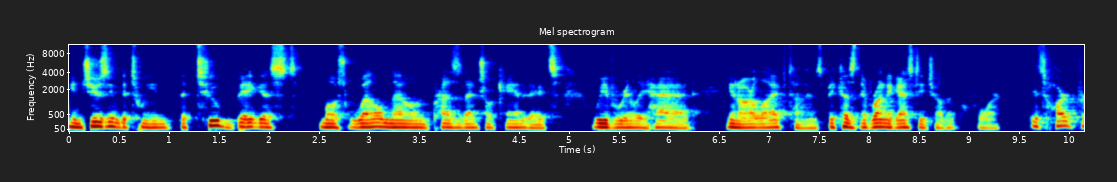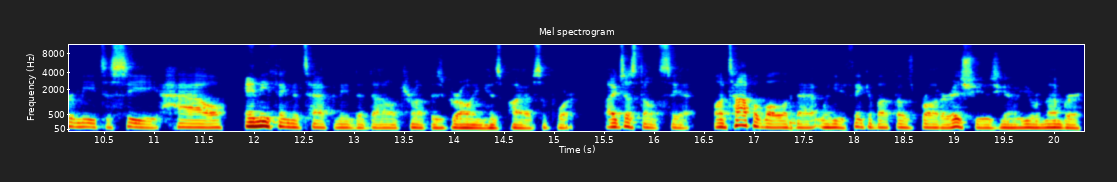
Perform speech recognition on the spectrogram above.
in choosing between the two biggest, most well known presidential candidates we've really had in our lifetimes because they've run against each other before, it's hard for me to see how anything that's happening to Donald Trump is growing his pie of support. I just don't see it. On top of all of that, when you think about those broader issues, you know, you remember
